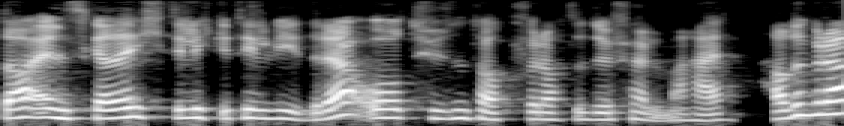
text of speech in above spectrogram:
Da ønsker jeg deg riktig lykke til videre, og tusen takk for at du følger meg her. Ha det bra!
